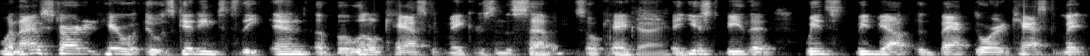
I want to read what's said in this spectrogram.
when I started here, it was getting to the end of the little casket makers in the '70s. Okay, Okay. it used to be that we'd we'd be out the back door and casket make.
